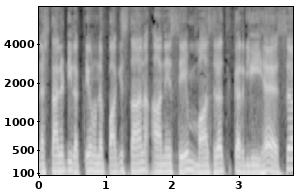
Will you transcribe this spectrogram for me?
नेशनैलिटी रखते हैं उन्होंने पाकिस्तान आने से माजरत कर ली है। So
